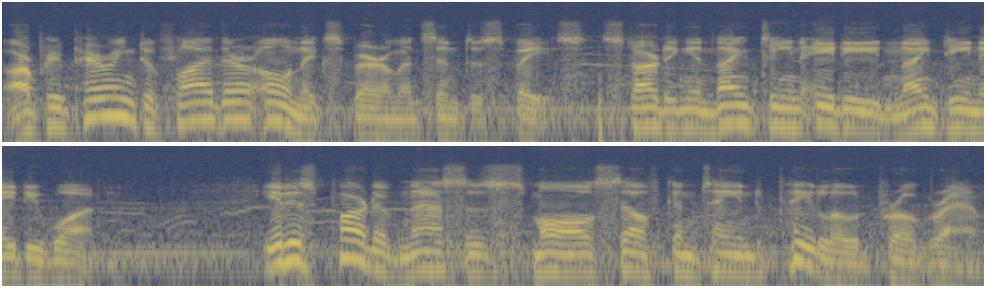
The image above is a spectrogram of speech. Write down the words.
are preparing to fly their own experiments into space, starting in 1980-1981. It is part of NASA's small self-contained payload program,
